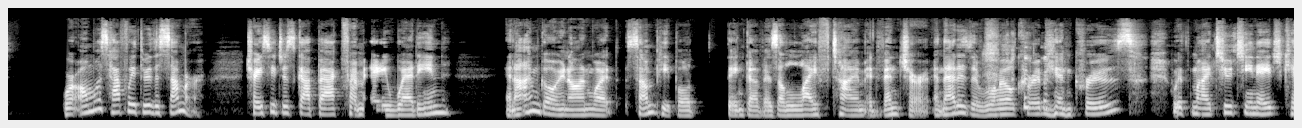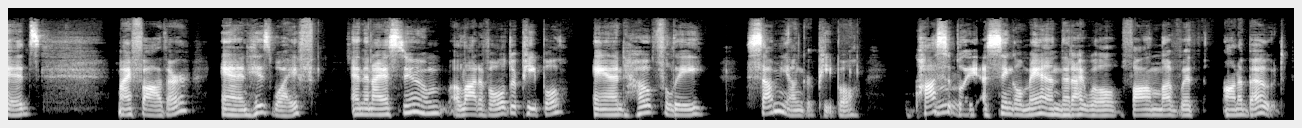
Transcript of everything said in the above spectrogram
we're almost halfway through the summer. Tracy just got back from a wedding, and I'm going on what some people think of as a lifetime adventure, and that is a Royal Caribbean cruise with my two teenage kids, my father, and his wife. And then I assume a lot of older people, and hopefully some younger people, possibly mm. a single man that I will fall in love with on a boat.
